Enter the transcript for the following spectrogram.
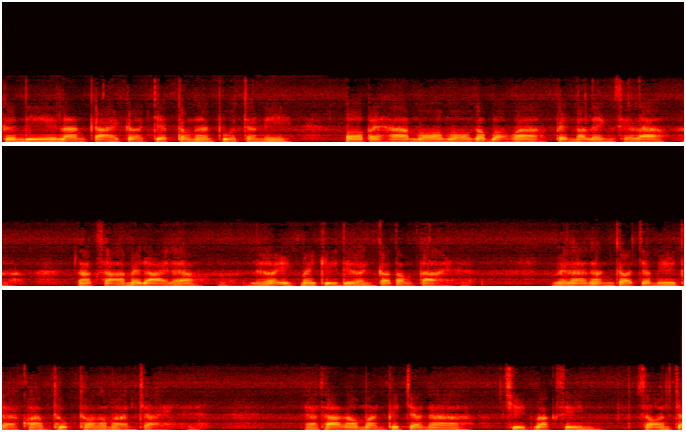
คืนดีร่างกายเกิดเจ็บตรงนั้นปวดตรงนี้ พอไปหาหมอหมอก็บอกว่าเป็นมะเร็งเสียแล้ว รักษาไม่ได้แล้ว เหลืออีกไม่กี่เดือนก็ต้องตาย เวลานั้นก็จะมีแต่ความทุกข์ทรมานใจ แต่ถ้าเราหมั่นพิจารณาฉีดวัคซีน สอนใจ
